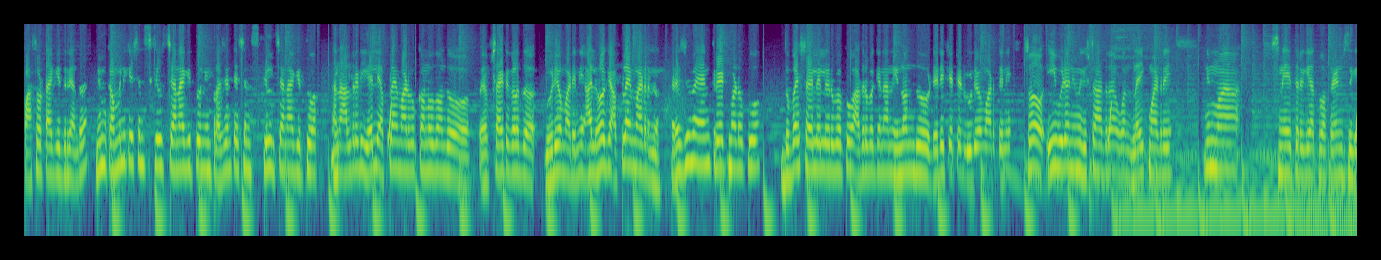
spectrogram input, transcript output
ಪಾಸ್ಔಟ್ ಆಗಿದ್ರಿ ಅಂದ್ರೆ, ನಿಮ್ ಕಮ್ಯುನಿಕೇಶನ್ ಸ್ಕಿಲ್ಸ್ ಚೆನ್ನಾಗಿತ್ತು, ನಿಮ್ ಪ್ರೆಸೆಂಟೇಶನ್ ಸ್ಕಿಲ್ ಚೆನ್ನಾಗಿತ್ತು. ನಾನು ಆಲ್ರೆಡಿ ಎಲ್ಲಿ ಅಪ್ಲೈ ಮಾಡ್ಬೇಕು ಅನ್ನೋದು ಒಂದು ವೆಬ್ಸೈಟ್ಗಳದ್ದು ವಿಡಿಯೋ ಮಾಡೀನಿ. ಅಲ್ಲಿ ಹೋಗಿ ಅಪ್ಲೈ ಮಾಡ್ರಿ ನೀವು. ರೆಸ್ಯೂಮೆ ಹೆಂಗ್ ಕ್ರಿಯೇಟ್ ಮಾಡಬೇಕು? ದುಬೈ ಸ್ಟೈಲ್ ಅಲ್ಲಿ ಇರಬೇಕು. ಅದ್ರ ಬಗ್ಗೆ ನಾನು ಇನ್ನೊಂದು ಡೆಡಿಕೇಟೆಡ್ ವಿಡಿಯೋ ಮಾಡ್ತೀನಿ. ಸೊ ಈ ವಿಡಿಯೋ ನಿಮಗೆ ಇಷ್ಟ ಆದ್ರೆ ಒಂದು ಲೈಕ್ ಮಾಡ್ರಿ. ನಿಮ್ಮ ಸ್ನೇಹಿತರಿಗೆ ಅಥವಾ ಫ್ರೆಂಡ್ಸ್ಗೆ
